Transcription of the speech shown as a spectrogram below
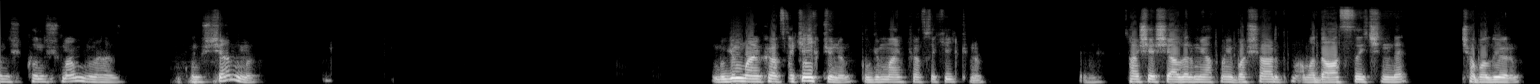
Konuş, konuşmam mı lazım? Konuşacağım mı? Bugün Minecraft'taki ilk günüm. Bugün Minecraft'taki ilk günüm. Ee, Taş eşyalarımı yapmayı başardım ama dahası için de çabalıyorum.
